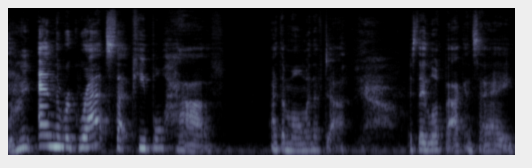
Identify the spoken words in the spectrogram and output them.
right? and the regrets that people have at the moment of death is they look back and say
